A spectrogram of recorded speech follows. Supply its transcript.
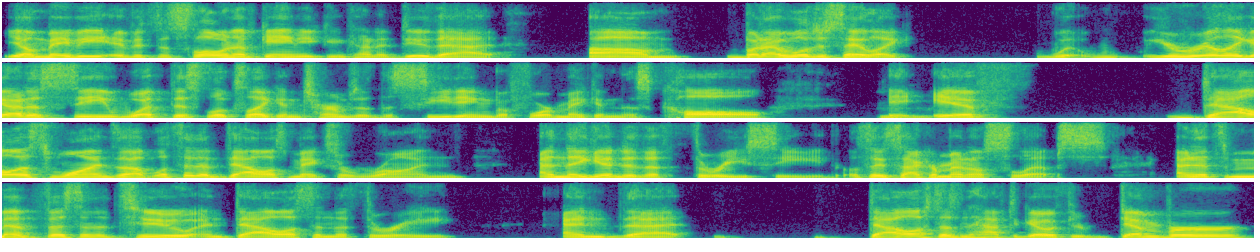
you know, maybe if it's a slow enough game, you can kind of do that. Um, but I will just say, like, w- you really got to see what this looks like in terms of the seating before making this call. Mm-hmm. If Dallas winds up, let's say if Dallas makes a run and they get into the three seed, let's say Sacramento slips and it's Memphis in the two and Dallas in the three, and that Dallas doesn't have to go through Denver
